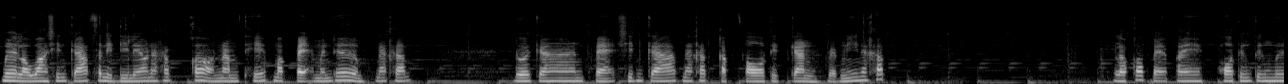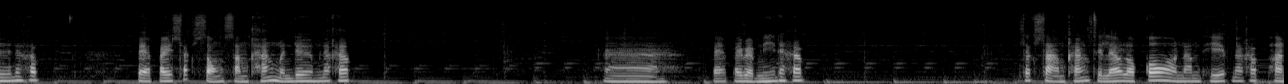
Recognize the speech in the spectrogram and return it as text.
เมื่อเราวางชิ้นกราฟสนิทดีแล้วนะครับ ก็นำเทปมาแปะเหมือนเดิมนะครับ โดยการแปะชิ้นกราฟนะครับ กับตอติดกันแบบนี้นะครับ แล้วก็แปะไปพอตึงๆมือนะครับ แปะไปสัก2อสาครั้งเหมือนเดิมนะครับอ่าแปะไปแบบนี้นะครับ สัก 3 ครั้งเสร็จแล้วเราก็นำเทปนะครับ พัน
